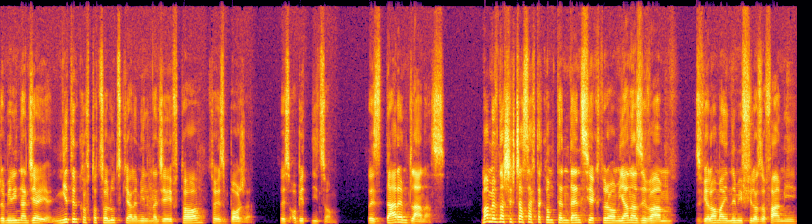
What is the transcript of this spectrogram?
że mieli nadzieję nie tylko w to, co ludzkie, ale mieli nadzieję w to, co jest Boże, co jest obietnicą, to jest darem dla nas. Mamy w naszych czasach taką tendencję, którą ja nazywam z wieloma innymi filozofami,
